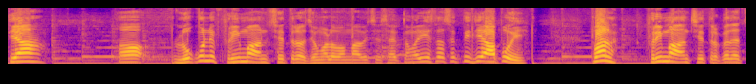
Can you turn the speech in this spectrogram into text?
ત્યાં લોકોને ફ્રીમાં અન્નક્ષેત્ર જમાડવામાં આવે છે સાહેબ. તમારી યથાશક્તિ જે આપો એ. પણ ફ્રીમાં અન્નક્ષેત્ર કદાચ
